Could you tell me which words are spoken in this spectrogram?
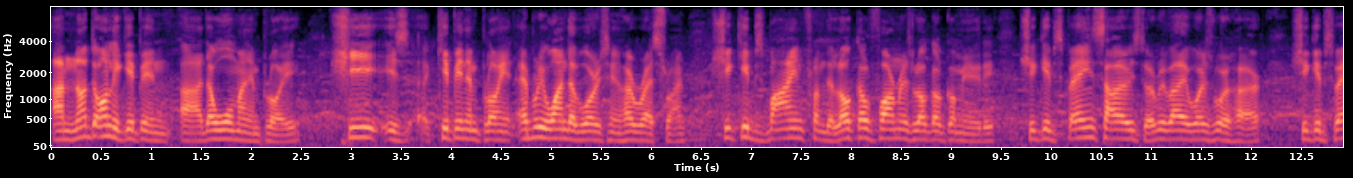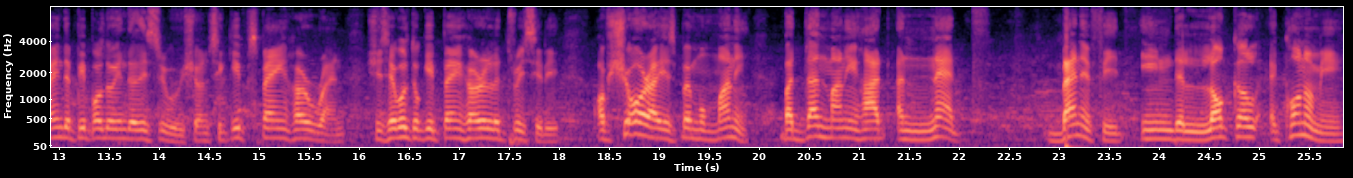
I'm not only keeping uh, the woman employee, she is uh, keeping employing everyone that works in her restaurant. She keeps buying from the local farmers, local community. She keeps paying salaries to everybody who works with her. She keeps paying the people doing the distribution. She keeps paying her rent. She's able to keep paying her electricity. Offshore, I spend more money, but that money had a net benefit in the local economy.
